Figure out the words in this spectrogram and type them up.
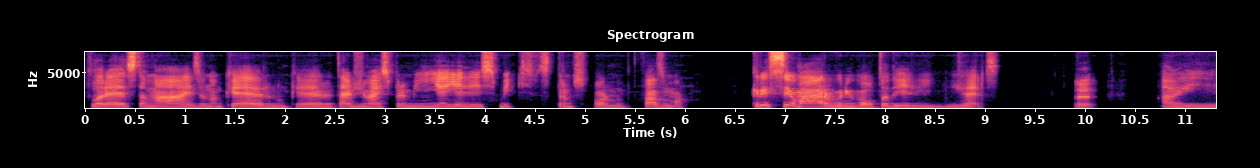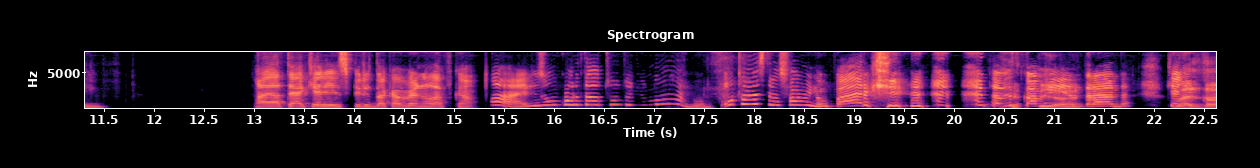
floresta mais, eu não quero, não quero, é tarde demais pra mim. E aí ele se meio que se transforma, faz uma. crescer uma árvore em volta dele e já era. É. Aí. Aí até aquele espírito da caverna lá fica, ah, eles vão cortar tudo de Ou talvez transformem no parque. talvez com a minha entrada. Que mas, ele conta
